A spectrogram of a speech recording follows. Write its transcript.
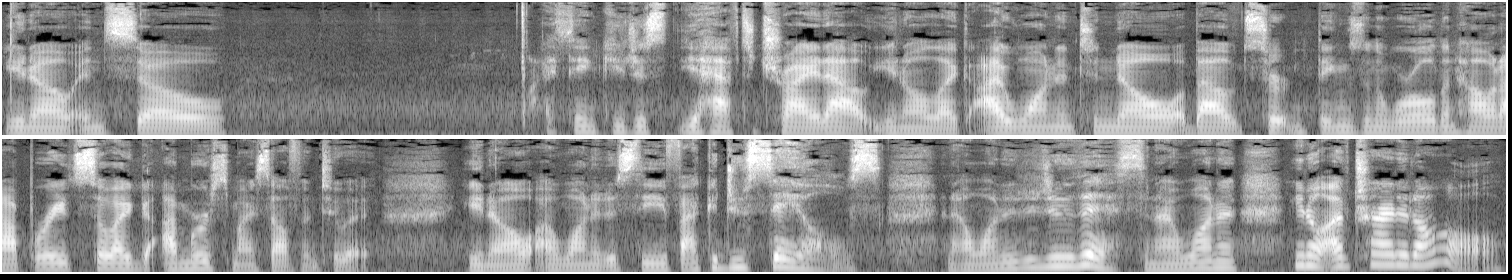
you know and so I think you just you have to try it out. You know, like I wanted to know about certain things in the world and how it operates, so I immersed myself into it. You know, I wanted to see if I could do sales, and I wanted to do this, and I wanted, you know, I've tried it all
